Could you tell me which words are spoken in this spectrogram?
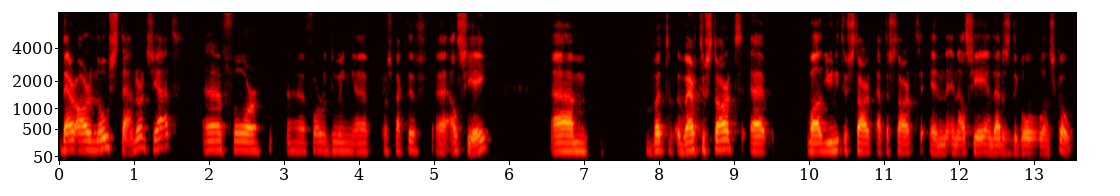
There are no standards yet uh, for uh, for doing uh, prospective uh, LCA. Um, but where to start? Uh, well, you need to start at the start in, in LCA, and that is the goal and scope.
